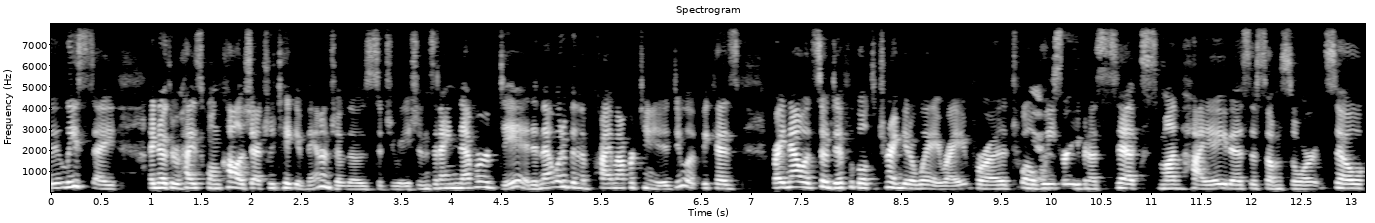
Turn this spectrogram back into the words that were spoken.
at least I, I know through high school and college to actually take advantage of those situations, and I never did. And that would have been the prime opportunity to do it because right now it's so difficult to try and get away, right, for a 12 yes. week or even a six month hiatus of some sort. So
